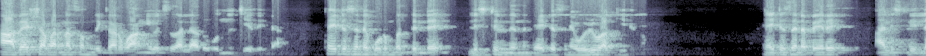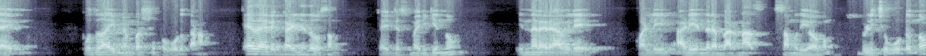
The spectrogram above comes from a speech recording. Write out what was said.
ആ അപേക്ഷ ഭരണസമിതിക്കാർ വാങ്ങിവെച്ചതല്ലാതെ ഒന്നും ചെയ്തില്ല. ടൈറ്റസിന്റെ കുടുംബത്തിന്റെ ലിസ്റ്റിൽ നിന്നും ടൈറ്റസിനെ ഒഴിവാക്കിയിരുന്നു. ടൈറ്റസിന്റെ പേര് ആ ലിസ്റ്റിൽ ഇല്ലായിരുന്നു. പുതുതായി മെമ്പർഷിപ്പ് കൊടുക്കണം. ഏതായാലും കഴിഞ്ഞ ദിവസം ടൈറ്റസ് മരിക്കുന്നു. ഇന്നലെ രാവിലെ പള്ളിയിൽ അടിയന്തര ഭരണ സമിതി യോഗം വിളിച്ചു കൂട്ടുന്നു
